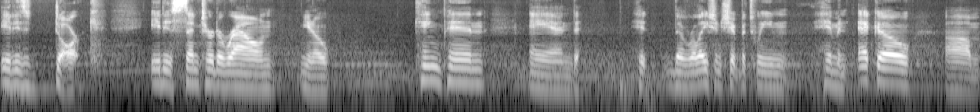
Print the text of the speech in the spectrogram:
it is dark. It is centered around you know Kingpin and the relationship between him and Echo. Um,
